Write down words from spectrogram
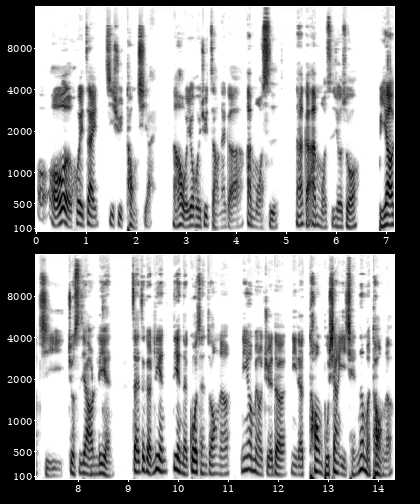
偶偶尔会再继续痛起来。然后我又回去找那个按摩师，那个按摩师就说：“不要急，就是要练。在这个练练的过程中呢，你有没有觉得你的痛不像以前那么痛了？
